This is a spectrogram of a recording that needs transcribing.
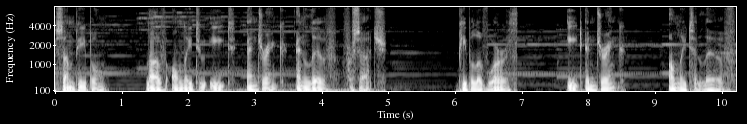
Some people love only to eat and drink and live for such. People of worth eat and drink only to live.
